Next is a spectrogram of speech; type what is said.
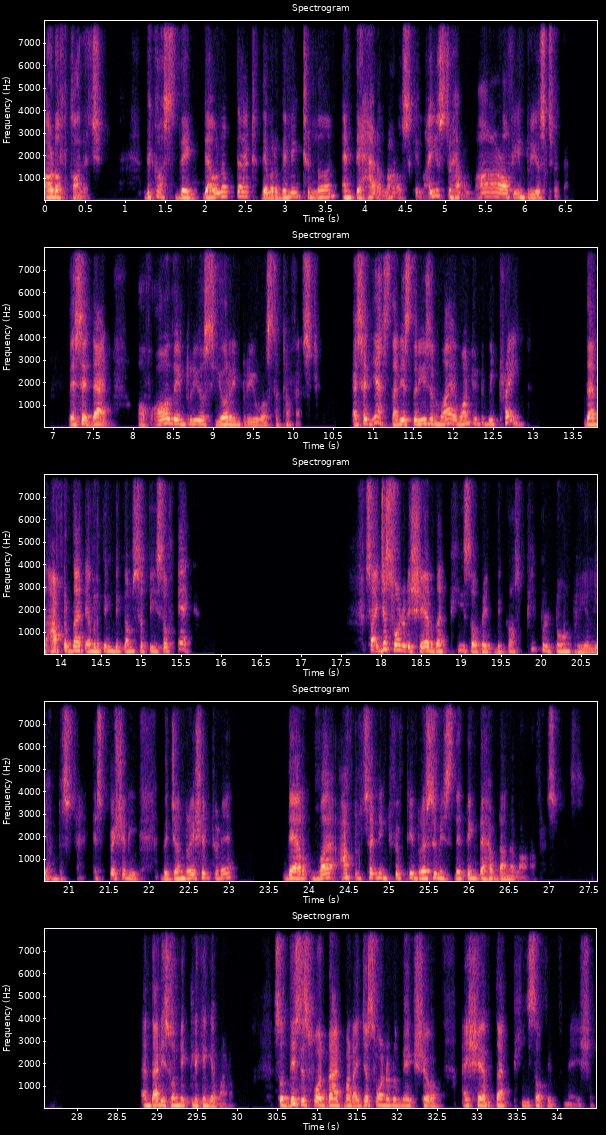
out of college because they developed that, they were willing to learn, and they had a lot of skill. I used to have a lot of interviews with them. They said, Dad, of all the interviews, your interview was the toughest. I said, Yes, that is the reason why I want you to be trained. Then after that, everything becomes a piece of cake. So I just wanted to share that piece of it because people don't really understand, especially the generation today. They are after sending 15 resumes, they think they have done a lot of resumes and that is only clicking a button. So this is for that, but I just wanted to make sure I share that piece of information.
